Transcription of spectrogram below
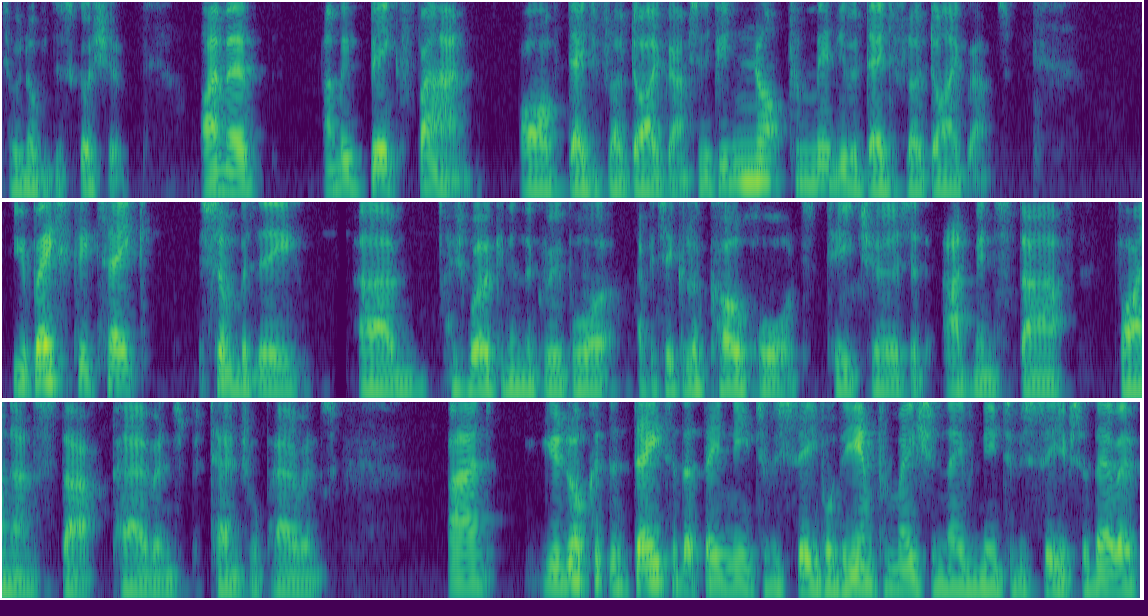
to another discussion. I'm a I'm a big fan of data flow diagrams, and if you're not familiar with data flow diagrams, you basically take somebody um, who's working in the group or a particular cohort, teachers and admin staff, finance staff, parents, potential parents, and you look at the data that they need to receive or the information they need to receive. So they're a,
